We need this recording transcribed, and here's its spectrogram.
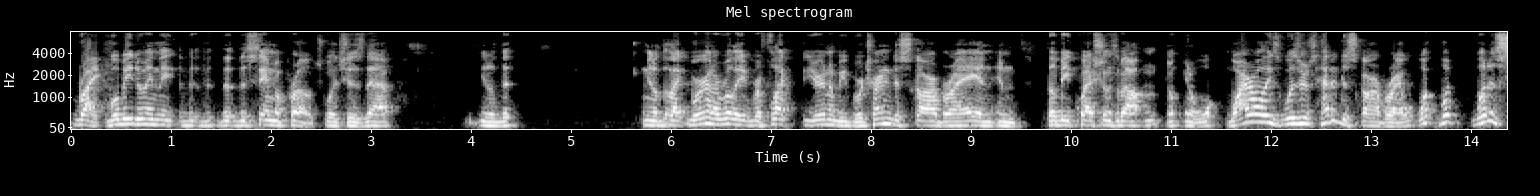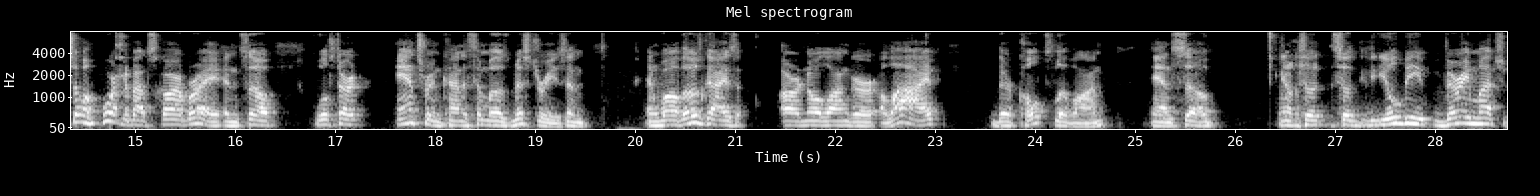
right. We'll be doing the, the, the, same approach, which is that, you know, that, you know, like we're going to really reflect, you're going to be returning to Skara Brae and, and there'll be questions about, you know, why are all these wizards headed to Skara Brae? What, what, what is so important about Skara Brae? And so we'll start answering kind of some of those mysteries. And, and while those guys are no longer alive, their cults live on. And so, you know, so, so you'll be very much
